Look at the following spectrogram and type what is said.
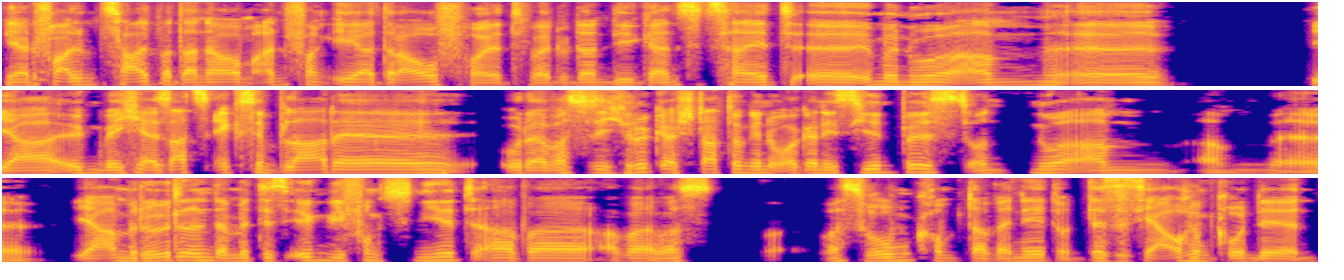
Ja, und vor allem zahlt man dann auch am Anfang eher drauf heute, weil du dann die ganze Zeit äh, immer nur am äh, ja irgendwelche Ersatzexemplare oder was weiß ich Rückerstattungen organisiert bist und nur am am äh, ja am Rödeln, damit es irgendwie funktioniert, aber aber was was rumkommt dabei nicht und das ist ja auch im Grunde ein,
